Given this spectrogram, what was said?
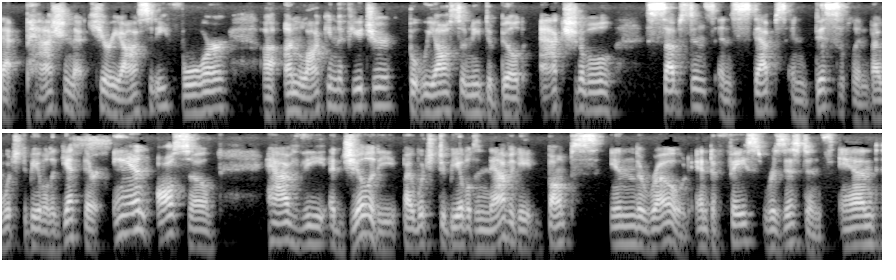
that passion, that curiosity for uh, unlocking the future, but we also need to build actionable substance and steps and discipline by which to be able to get there and also have the agility by which to be able to navigate bumps in the road and to face resistance and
